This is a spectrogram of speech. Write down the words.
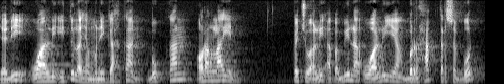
Jadi wali itulah yang menikahkan, bukan orang lain. Kecuali apabila wali yang berhak tersebut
